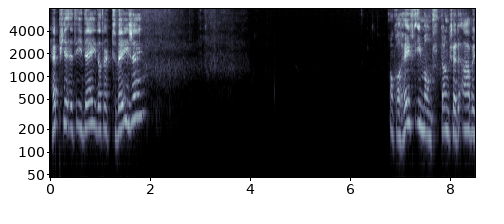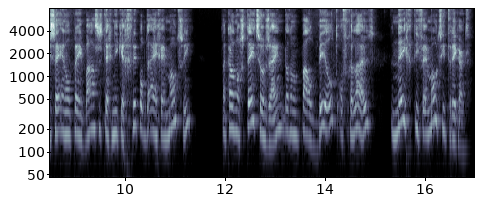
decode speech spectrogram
Heb je het idee dat er twee zijn? Ook al heeft iemand dankzij de ABC-NLP basistechnieken grip op de eigen emotie, dan kan het nog steeds zo zijn dat een bepaald beeld of geluid een negatieve emotie triggert.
